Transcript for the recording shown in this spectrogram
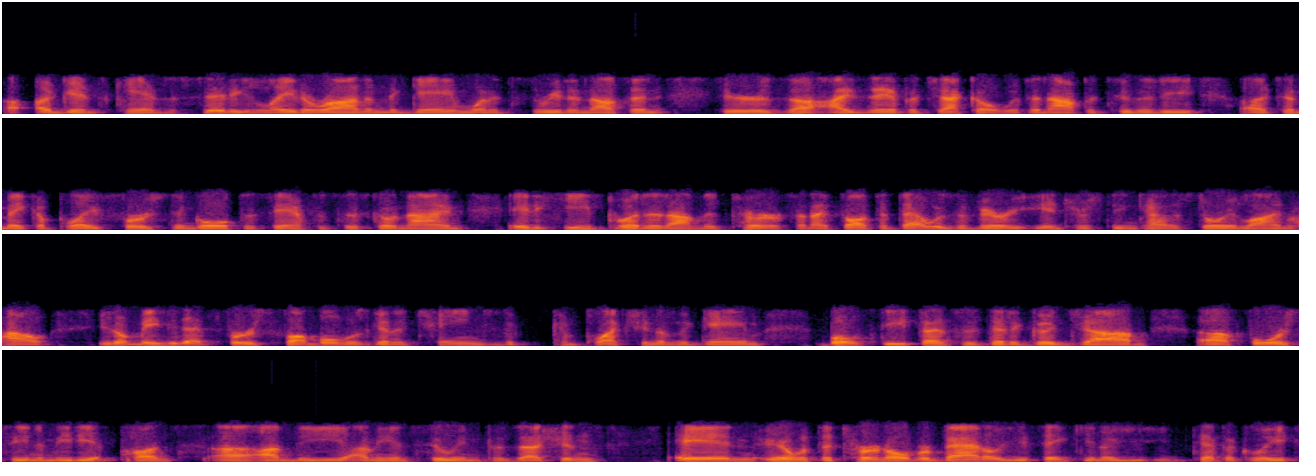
uh, against Kansas City. Later on in the game, when it's three to nothing, here's uh, Isaiah Pacheco with an opportunity uh, to make a play first and goal to San Francisco nine, and he put it on the turf. And I thought that that was a very interesting kind of storyline. How you know maybe that first fumble was going to change the complexion of the game. Both defenses did a good job uh, forcing immediate punts uh, on the on the ensuing possessions. And you know, with the turnover battle, you think you know, you, you typically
